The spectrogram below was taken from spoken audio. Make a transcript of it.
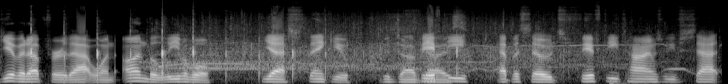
give it up for that one. Unbelievable. Yes, thank you. Good job, 50 guys. episodes, 50 times we've sat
